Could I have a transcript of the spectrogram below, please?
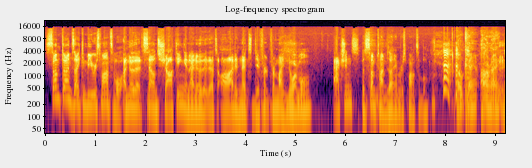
Sometimes I can be responsible. I know that sounds shocking and I know that that's odd and that's different from my normal actions, but sometimes I am responsible. Okay, all right.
